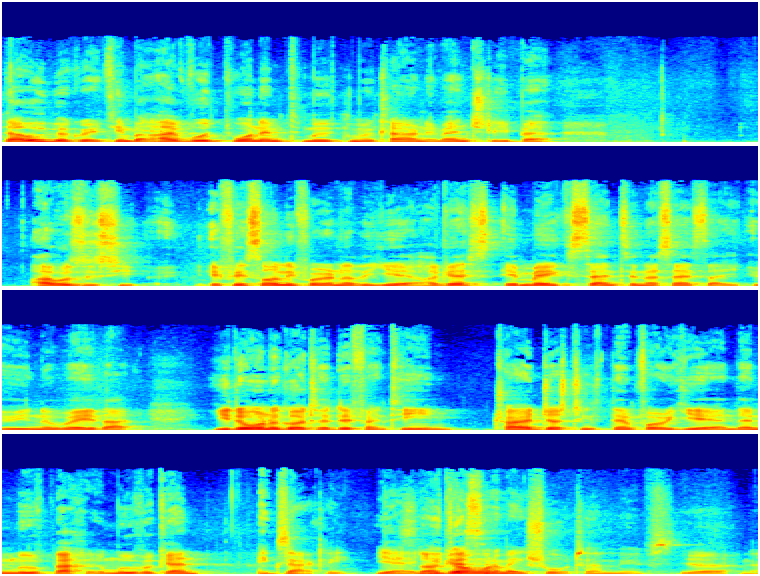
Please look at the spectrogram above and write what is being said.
That would be a great team, but Yeah. I would want him to move to McLaren eventually. But I was assu- if it's only for another year, I guess it makes sense in a sense that you in a way that you don't want to go to a different team, try adjusting to them for a year, and then move back and move again. Exactly. Yeah, So you guess don't want to make short term moves. Yeah, Nah,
